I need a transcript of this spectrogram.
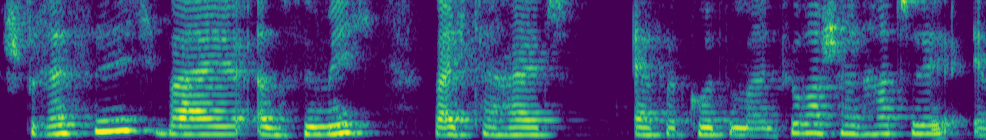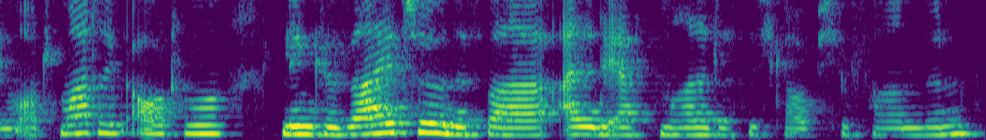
stressig, weil, also für mich, weil ich da halt erst seit kurzem meinen Führerschein hatte, im Automatikauto, linke Seite. Und es war eine der ersten Male, dass ich, glaube ich, gefahren bin.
